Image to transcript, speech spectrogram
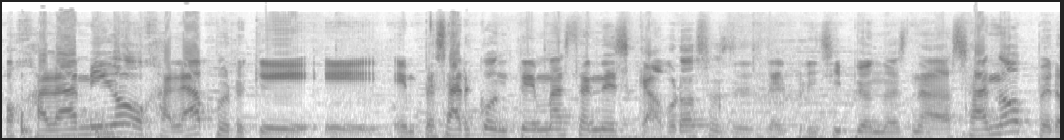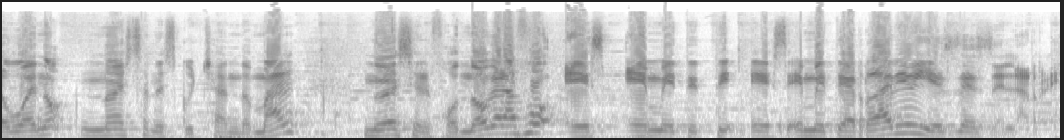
Ojalá, amigo, ojalá, porque eh, empezar con temas tan escabrosos desde el principio no es nada sano. Pero bueno, no están escuchando mal. No es el fonógrafo, es MTT, es MT Radio y es desde la red.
